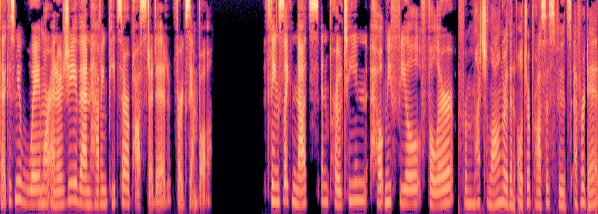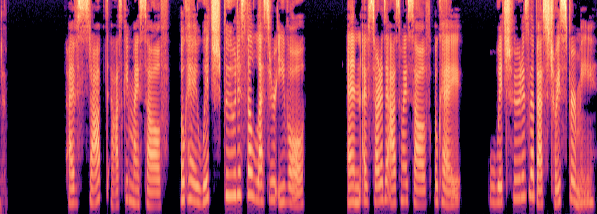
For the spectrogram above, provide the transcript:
that gives me way more energy than having pizza or pasta did, for example. Things like nuts and protein help me feel fuller for much longer than ultra processed foods ever did. I've stopped asking myself, okay, which food is the lesser evil? And I've started to ask myself, okay, which food is the best choice for me?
